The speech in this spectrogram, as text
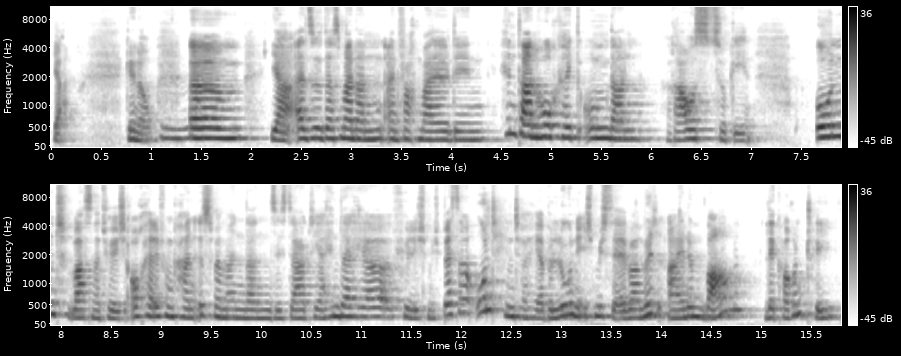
Ja, genau. Mhm. Ähm, ja, also dass man dann einfach mal den Hintern hochkriegt, um dann rauszugehen. Und was natürlich auch helfen kann, ist, wenn man dann sich sagt, ja, hinterher fühle ich mich besser und hinterher belohne ich mich selber mit einem warmen, leckeren Tee.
